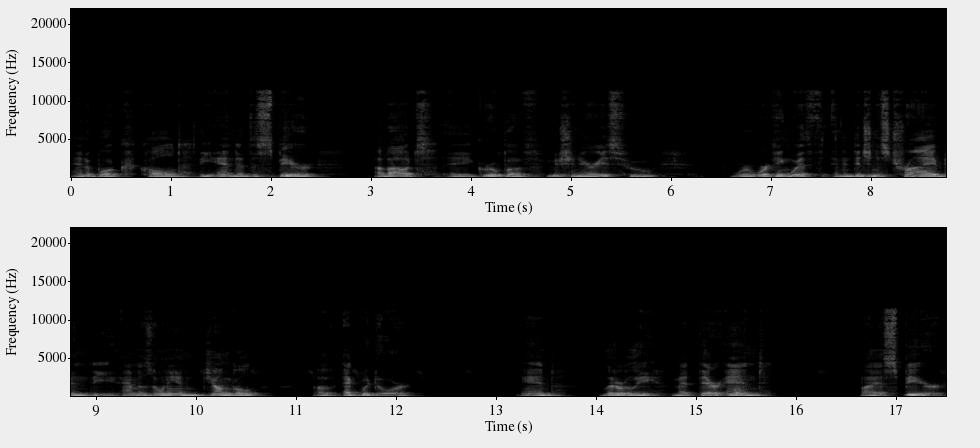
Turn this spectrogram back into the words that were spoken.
and a book called The End of the Spear about a group of missionaries who were working with an indigenous tribe in the Amazonian jungle of Ecuador and literally met their end by a spear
